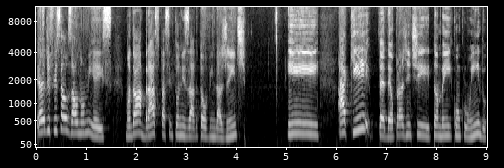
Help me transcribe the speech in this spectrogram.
É difícil usar o nome ex. Mandar um abraço, tá sintonizado, tá ouvindo a gente. E aqui, Tedel, para a gente também ir concluindo,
